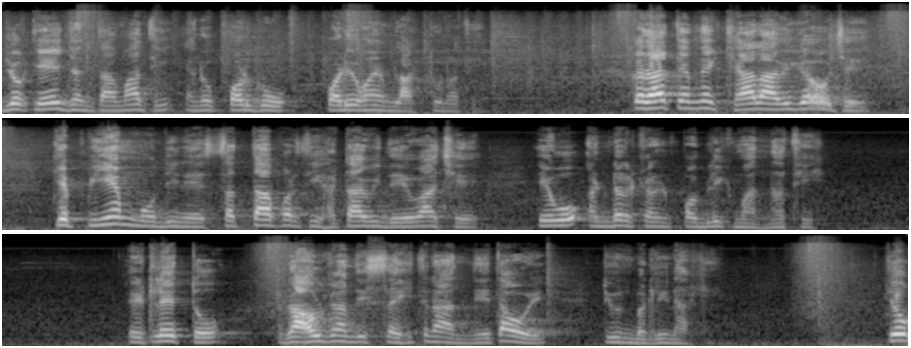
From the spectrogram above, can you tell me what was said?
જો કે જનતામાંથી એનો પડઘો પડ્યો હોય એમ લાગતું નથી. કદાચ તેમને ખ્યાલ આવી ગયો છે કે પીએમ મોદીને સત્તા પરથી હટાવી દેવા છે એવો અંડરકરન્ટ પબ્લિકમાં નથી. એટલે જ તો રાહુલ ગાંધી સહિતના નેતાઓએ ટ્યુન બદલી નાખી. તેઓ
